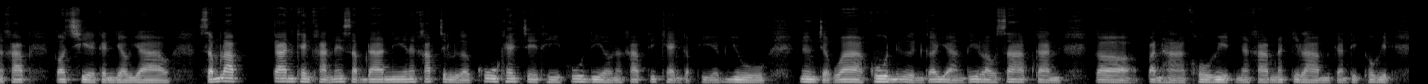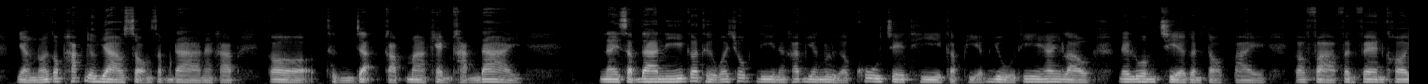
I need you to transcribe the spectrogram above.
นะครับ ก็เชียร์กันยาวๆสำหรับ การแข่งขันในสัปดาห์นี้นะครับจะเหลือคู่แค่ JT คู่เดียวนะครับที่แข่งกับ PFU เนื่องจากว่าคู่อื่นก็อย่างที่เราทราบกันก็ปัญหาโควิดนะครับนักกีฬามีการติดโควิด อย่างน้อยก็พักยาวๆ 2 สัปดาห์นะครับ ก็ถึงจะกลับมาแข่งขันได้ ในสัปดาห์นี้ก็ถือว่าโชคดีนะครับ ยังเหลือคู่ JT กับ PFU ที่ให้เราได้ร่วมเชียร์กันต่อไป ก็ฝากแฟนๆ คอย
